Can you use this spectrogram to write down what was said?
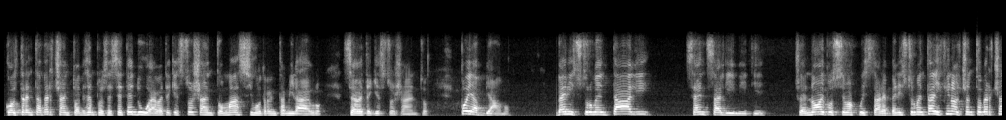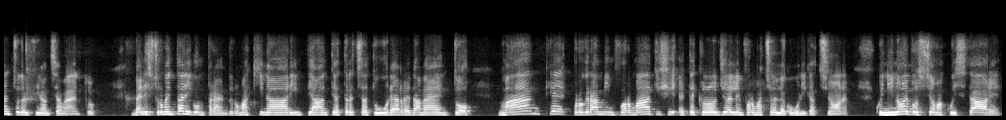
col 30%, ad esempio se siete due avete chiesto 100, massimo 30.000 euro se avete chiesto 100. Poi abbiamo beni strumentali senza limiti, cioè noi possiamo acquistare beni strumentali fino al 100% del finanziamento. Beni strumentali comprendono macchinari, impianti, attrezzature, arredamento, ma anche programmi informatici e tecnologie dell'informazione e della comunicazione. Quindi noi possiamo acquistare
